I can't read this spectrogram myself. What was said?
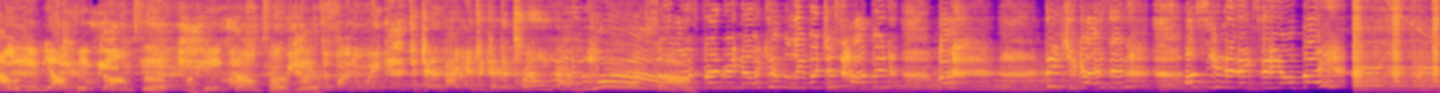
I will give y'all a big thumbs up. A big thumbs But up, we have yes. to find a way to get it back and to get the crown back. So Wow. out of breath right now. I can't believe what just happened. But thank you guys, and I'll see you in the next video. Bye.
